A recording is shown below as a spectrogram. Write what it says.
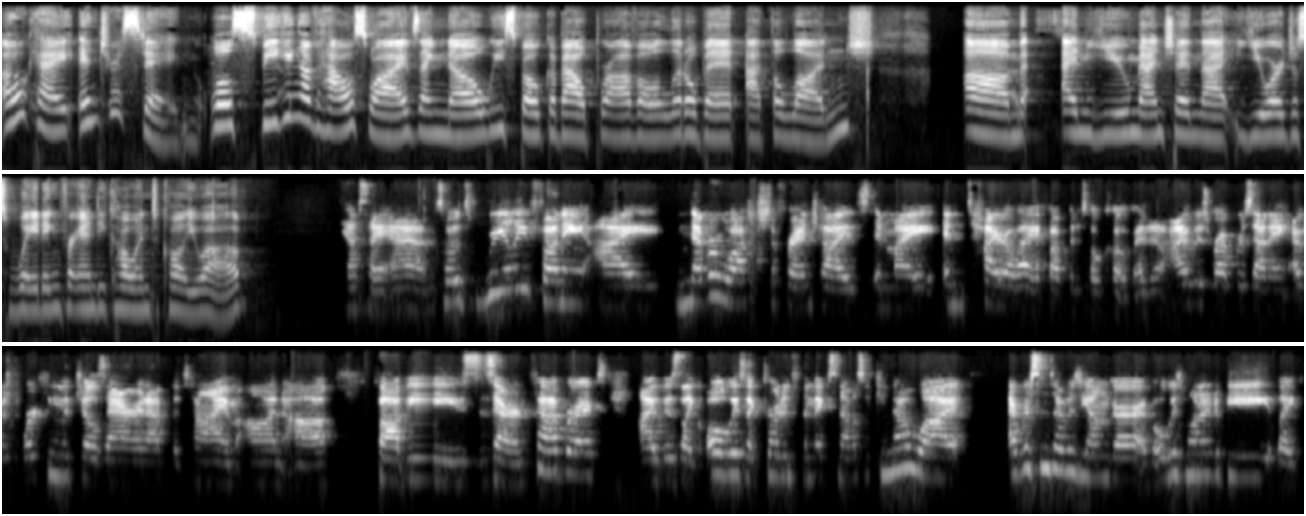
Okay, interesting. Well, speaking of housewives, I know we spoke about Bravo a little bit at the lunch. Um, and you mentioned that you are just waiting for Andy Cohen to call you up. Yes, I am. So it's really funny. I never watched a franchise in my entire life up until COVID. And I was representing, I was working with Jill Zarin at the time on uh, Bobby's Zarin Fabrics. I was like always like thrown into the mix. And I was like, you know what? Ever since I was younger, I've always wanted to be like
